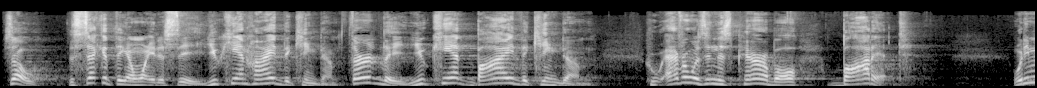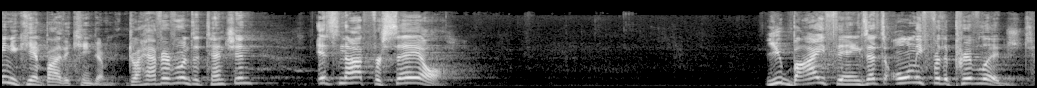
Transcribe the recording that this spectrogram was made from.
So, the second thing I want you to see, you can't hide the kingdom. Thirdly, you can't buy the kingdom. Whoever was in this parable bought it. What do you mean you can't buy the kingdom? Do I have everyone's attention? It's not for sale. You buy things, that's only for the privileged.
